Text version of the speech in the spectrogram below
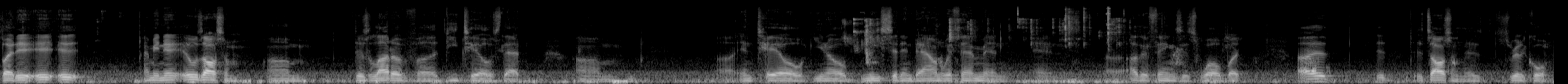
But it, it, it I mean, it, it was awesome. Um, there's a lot of uh, details that um, uh, entail, you know, me sitting down with him and and uh, other things as well. But uh, it, it's awesome. It's really cool.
